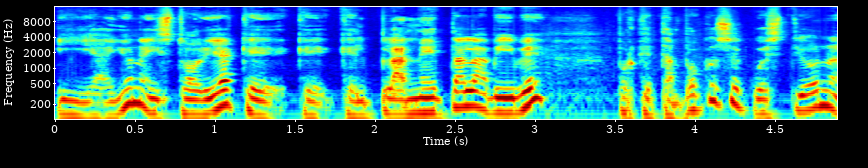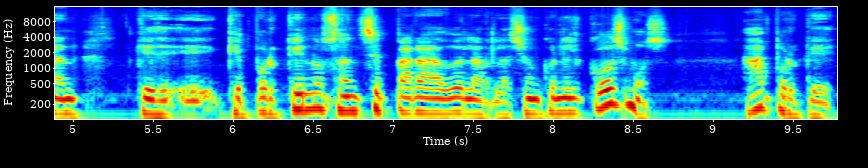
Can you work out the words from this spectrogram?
y- hay una historia que, que- que el planeta la vive porque tampoco se cuestionan que, que por qué nos han separado de la relación con el cosmos. Ah, porque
